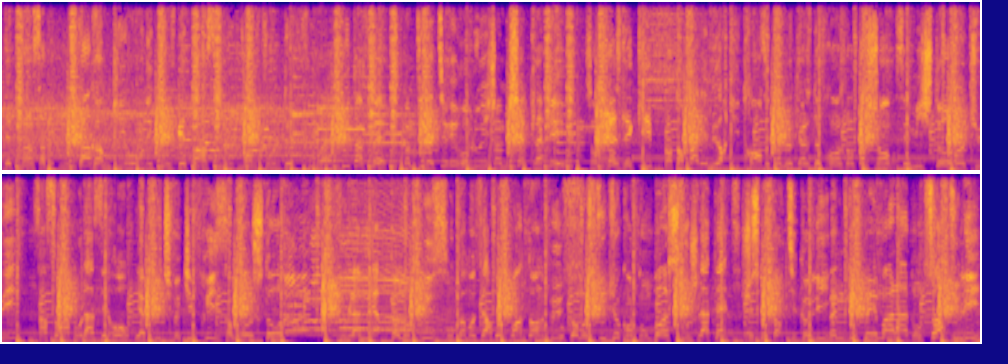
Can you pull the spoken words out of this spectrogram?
Parc des princes avec Moustapha. Comme Giro, on est tous des pinces, mouvement de foule de fou. Ouais, tout à fait. Comme dirait Thierry Relou et Jean-Michel Claquet. 113 l'équipe, t'entends pas les murs qui tremblent. C'est comme le 15 de France dans ta chambre. C'est michto, recuit, 500 un boule à zéro. Y'a plus de cheveux qui frisent, comme Rocheteau. Fous la merde comme au plus, ou comme aux heures de pointe dans le bus. Ou comme au studio quand on bosse, bouge la tête jusqu'au torticolis. Même grippé, malade, on te sort du lit.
